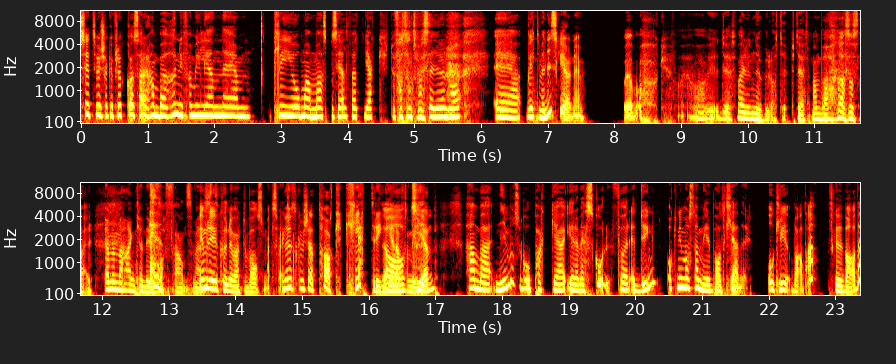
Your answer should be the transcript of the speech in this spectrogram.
sitter vi och käkar frukost. Här. Han bara, hörni familjen, eh, Cleo och mamma, speciellt för att Jack, du fattar inte vad jag säger ändå. Eh, vet ni vad ni ska göra nu? Och jag bara, åh, gud, vad, vad, du vet, vad är det nu då? Typ? Du vet, man bara, alltså så här. Ja, men med han kan det ju vara fan som helst. Ja, men det kunde varit vad som helst. verkligen. Nu ska vi köra takklättring hela familjen. Typ. Han bara, ni måste gå och packa era väskor för ett dygn och ni måste ha mer badkläder. Och Cleo bara, va? Ska vi bada?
